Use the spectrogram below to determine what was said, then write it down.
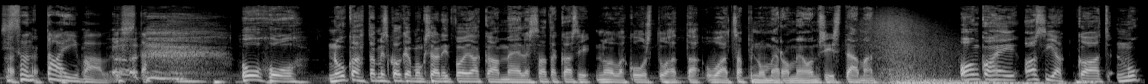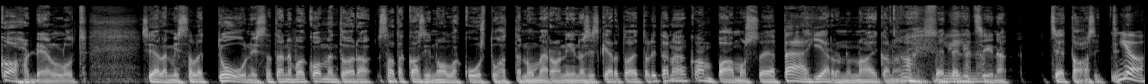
Siis se on taivaallista. Huhhuh. Nukahtamiskokemuksia niitä voi jakaa meille 108 000 WhatsApp-numeromme on siis tämä. Onko hei asiakkaat nukahdellut siellä, missä olet duunissa? Tänne voi kommentoida 108 000 numeroa. Niina siis kertoo, että oli tänään kampaamossa ja päähieronnan aikana Ai, niin vetelit siinä zetaa sitten. Joo.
